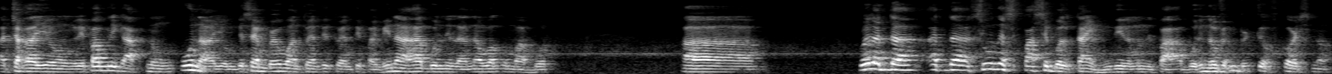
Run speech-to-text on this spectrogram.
at saka yung Republic Act nung una, yung December 1, 2025, hinahabol nila na wag umabot. Uh, Well, at the, at the soonest possible time, hindi naman paabot November 2, of course, no?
